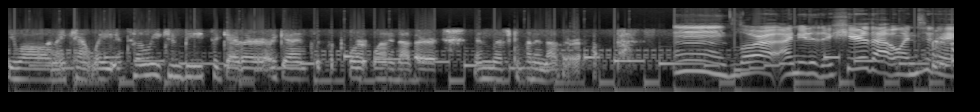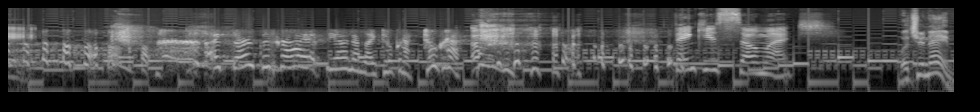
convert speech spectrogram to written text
you all. And I can't wait until we can be together again to support one another and lift one another up. Mm, Laura, I needed to hear that one today. I started to cry at the end. I'm like, don't cry, don't cry. Thank you so much. What's your name?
